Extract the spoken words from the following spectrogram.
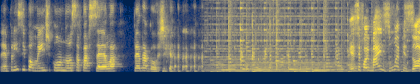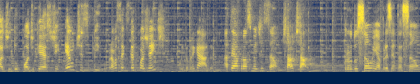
né, principalmente com a nossa parcela pedagógica. Esse foi mais um episódio do podcast Eu Te Explico. Para você que esteve com a gente, muito obrigada. Até a próxima edição. Tchau, tchau. Produção e apresentação:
